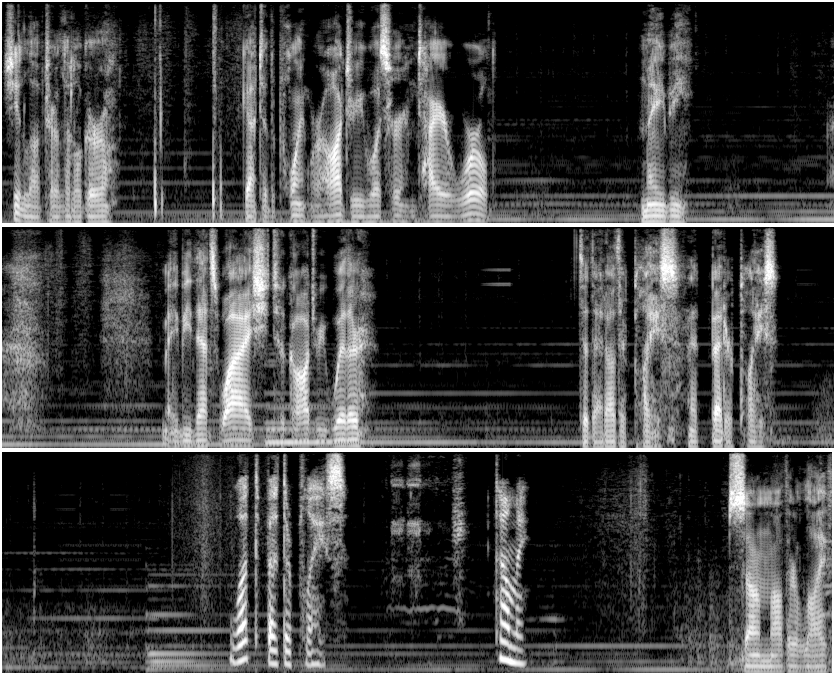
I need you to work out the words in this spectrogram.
She loved her little girl. Got to the point where Audrey was her entire world. Maybe. Maybe that's why she took Audrey with her. To that other place, that better place. What better place? Tell me. Some other life.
